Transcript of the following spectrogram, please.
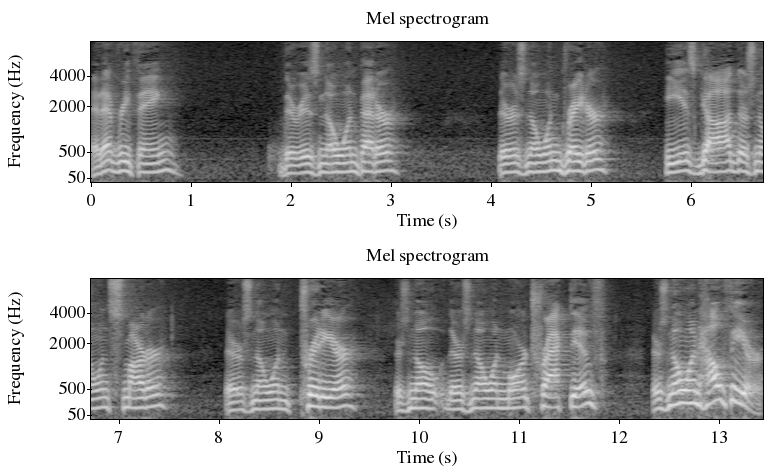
at everything there is no one better. There is no one greater. He is God. There's no one smarter. There's no one prettier. There's no there's no one more attractive. There's no one healthier.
